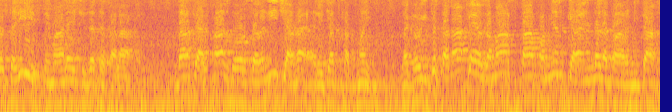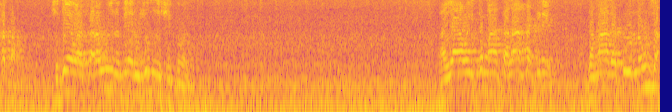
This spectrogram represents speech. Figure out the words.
بصری استعماله چې ذات طلاق دا سه الفاظ به ور سره نه چې هغه رجعت ختمه لکه وي ته طلاق او زما ستا پمینس کې آینده د پاره نکاح ختم چې دی ور سره وي نو بیا رجوع نشي کولی ایا وي ته ما طلاق کړې زما د کور نه وځه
